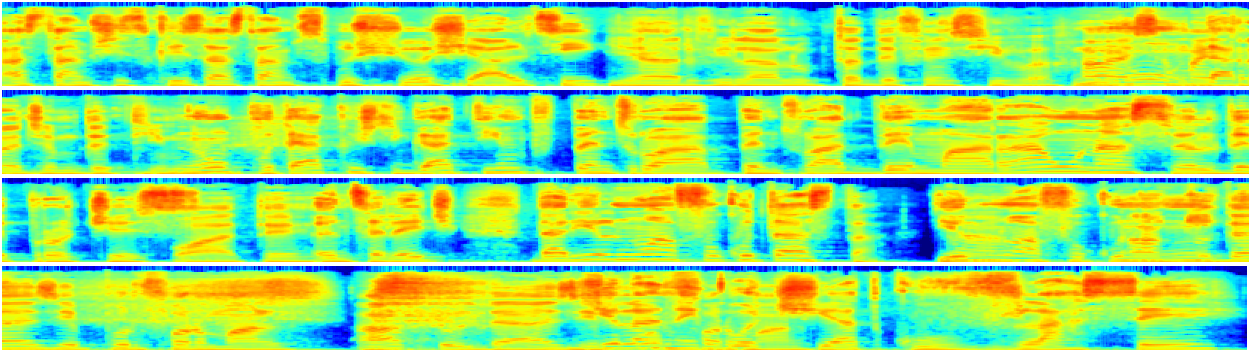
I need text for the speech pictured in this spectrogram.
asta am și scris, asta am spus și eu și alții. Iar vii la lupta defensivă. Hai să mai dar- tragem de timp. Nu, putea câștiga timp pentru a, pentru a demara un astfel de proces. Poate. Înțelegi? Dar el nu a făcut asta. El Da. nu a făcut Actul nimic. de azi e pur formal. Actul de azi El e a pur formal. negociat cu Vlase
